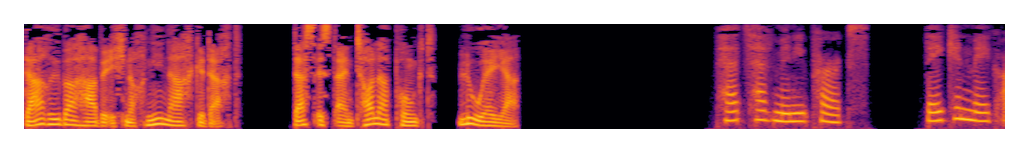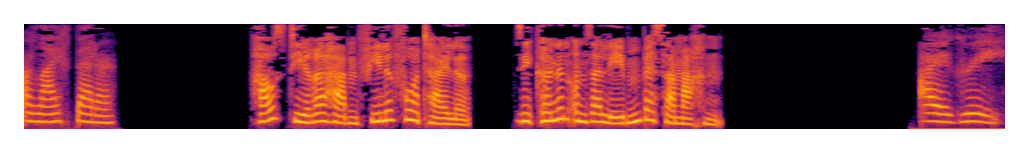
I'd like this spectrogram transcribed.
Darüber habe ich noch nie nachgedacht. Das ist ein toller Punkt, Luella. Pets have many perks. They can make our life better. Haustiere haben viele Vorteile. Sie können unser Leben besser machen. I agree.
